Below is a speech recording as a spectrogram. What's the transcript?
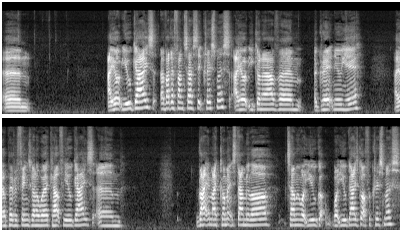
Um, I hope you guys have had a fantastic Christmas. I hope you're going to have um, a great new year. I hope everything's going to work out for you guys. Um, write in my comments down below. Tell me what you got, what you guys got for Christmas.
